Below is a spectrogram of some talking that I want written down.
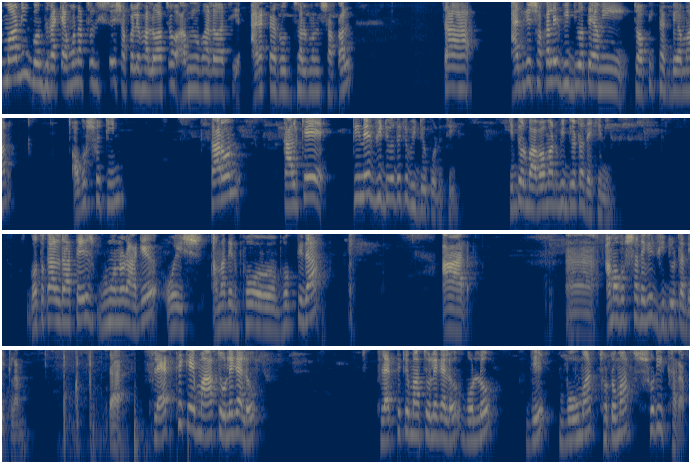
Good morning বন্ধুরা। কেমন আছো? নিশ্চয়ই সকলে ভালো আছো। আমিও ভালো আছি। আর একটা রোদ ঝলমল সকাল। তা, আজকে সকালের ভিডিওতে আমি টপিক থাকবে আমার। অবশ্যই টিন। কারণ, কালকে টিনের ভিডিও দেখে ভিডিও করেছি। কিন্তু ওর বাবা মার ভিডিওটা দেখিনি। গতকাল রাতে ঘুমানোর আগে ওই আমাদের ভক্তিদা আর আমাবস্যা দেবীর ভিডিওটা দেখলাম। তা, ফ্ল্যাট থেকে মা চলে গেল। ফ্ল্যাট থেকে মা চলে গেল, বলল যে, বৌমার, ছোটো মার শরীর খারাপ।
